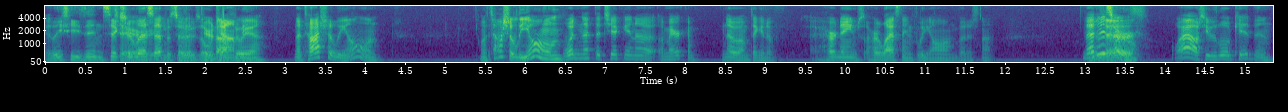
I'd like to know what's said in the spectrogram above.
At least he's in six or less episodes. Old Pterodactyl, zombie. yeah. Natasha Lyonne. Natasha Lyonne Wasn't that the chick in uh, American? No, I'm thinking of her name's her last name's Lyonne, but it's not. That It is her. Wow, she was a little kid then.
